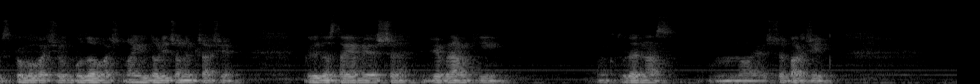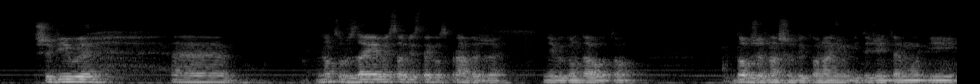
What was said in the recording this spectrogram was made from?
i spróbować się odbudować. No i w doliczonym czasie gry dostajemy jeszcze dwie bramki, które nas no, jeszcze bardziej przybiły. E, No cóż, zdajemy sobie z tego sprawę, że nie wyglądało to dobrze w naszym wykonaniu i tydzień temu, i,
